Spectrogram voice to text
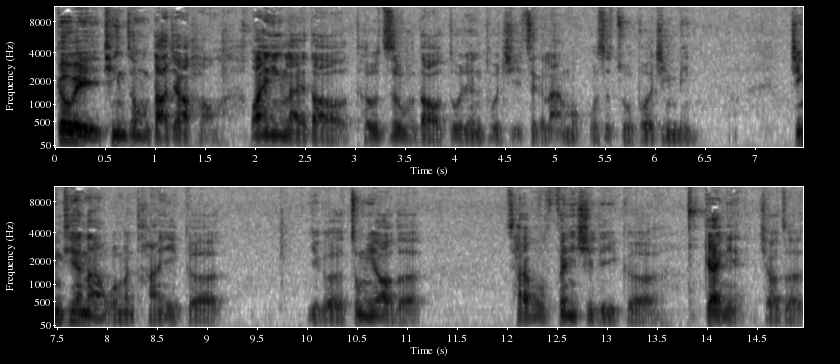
各位听众，大家好，欢迎来到《投资悟道，渡人渡己》这个栏目，我是主播金兵。今天呢，我们谈一个一个重要的财务分析的一个概念，叫做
